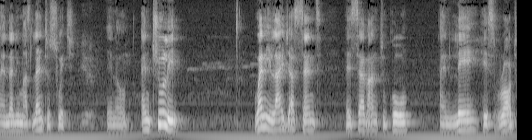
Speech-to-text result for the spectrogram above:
And then you must learn to switch. You know. And truly, when Elijah sent his servant to go and lay his rod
